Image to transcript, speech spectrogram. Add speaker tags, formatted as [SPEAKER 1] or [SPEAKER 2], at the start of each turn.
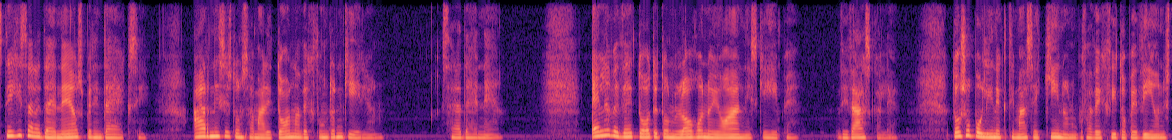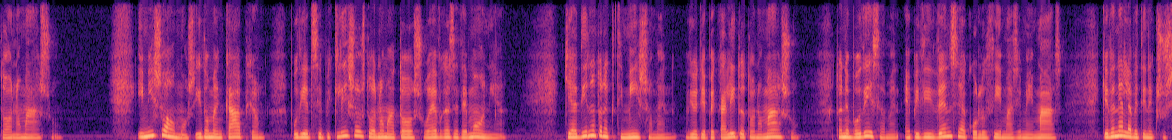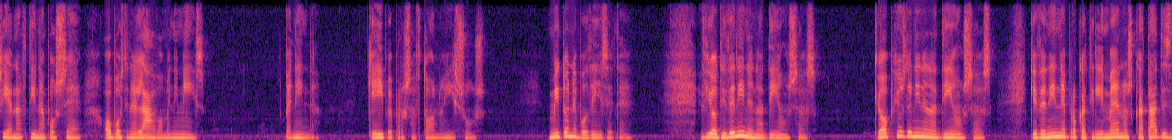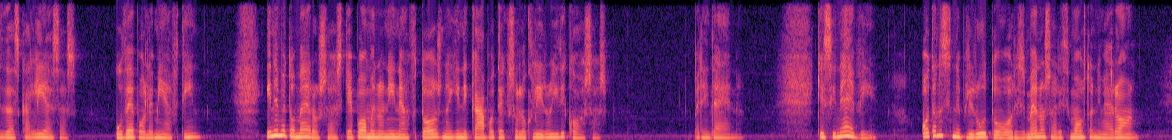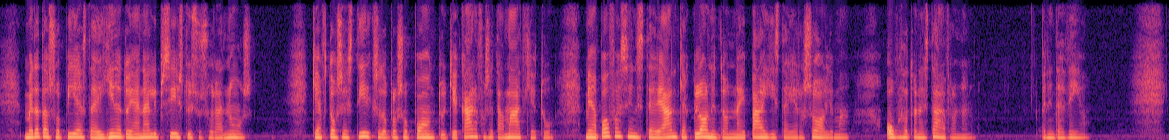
[SPEAKER 1] Στίχη 49-56 Άρνηση των Σαμαριτών να δεχθούν τον Κύριον. 49 Έλαβε δε τότε τον λόγον ο Ιωάννης και είπε «Διδάσκαλε, τόσο πολύ εκτιμάς εκείνον που θα δεχθεί το πεδίον στο όνομά σου. Εμείς όμως είδομεν κάποιον που δια της επικλήσεως του ονόματός σου έβγαζε δαιμόνια και αντί να τον εκτιμήσομεν διότι επεκαλείτο το όνομά σου, τον εμποδίσαμεν επειδή δεν σε ακολουθεί μαζί με εμάς και δεν έλαβε την εξουσία αυτήν από σε όπως την ελάβομεν εμείς. 50. Και είπε προς αυτόν ο Ιησούς «Μη τον εμποδίζετε, διότι δεν είναι εναντίον σας και όποιος δεν είναι εναντίον σας και δεν είναι προκατηλημένος κατά της διδασκαλίας σας, ουδέ πολεμεί αυτήν, είναι με το μέρος σας και επόμενον είναι αυτός να γίνει κάποτε εξ ολοκλήρου ειδικό σας. 51. Και συνέβη όταν συνεπληρού το ορισμένος αριθμός των ημερών, μετά τα οποία θα εγίνετο η ανάληψή του εις ουρανούς, και αυτός εστήριξε το πρόσωπό του και κάρφωσε τα μάτια του με απόφαση στερεάν και ακλόνητον να υπάγει στα Ιεροσόλυμα, όπου θα τον εσταύρωναν. 52.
